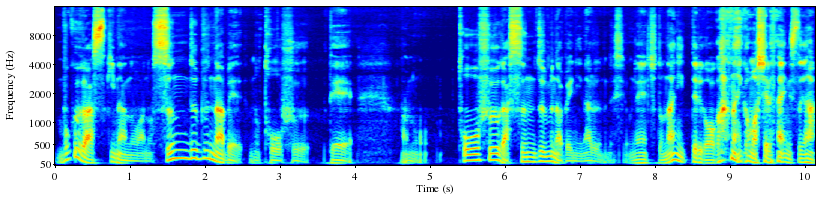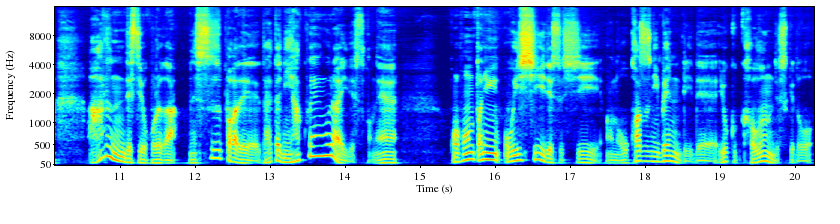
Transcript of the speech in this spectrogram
僕が好きなのは、あの、スンドゥブ鍋の豆腐で、あの、豆腐がスンドゥブ鍋になるんですよね。ちょっと何言ってるかわからないかもしれないんですが、あるんですよ、これが。ね、スーパーでだいたい200円ぐらいですかね。これ本当に美味しいですし、あの、おかずに便利でよく買うんですけど、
